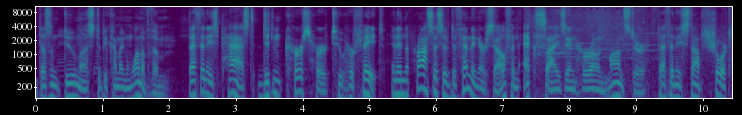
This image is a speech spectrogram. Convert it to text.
doesn't doom us to becoming one of them. Bethany's past didn't curse her to her fate, and in the process of defending herself and excising her own monster, Bethany stopped short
